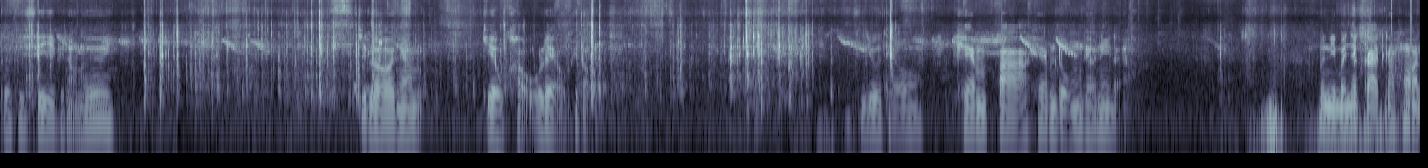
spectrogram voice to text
ตัวที่สี่พี่น้องเอ้ยจิรอยำเกี่ยวเขาแล้วพี่น้องอยู่แถวแคมป์ป่าแคมป์ดงแถวนี้แหละวันนี้บรรยากาศก็ห้อน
